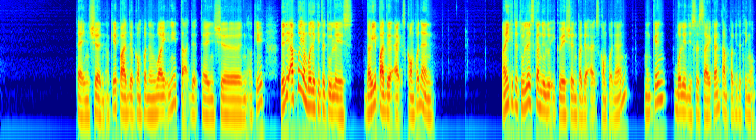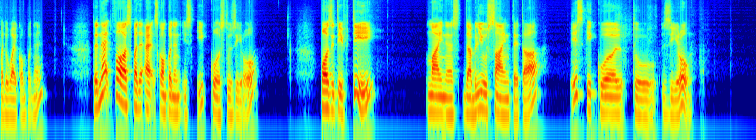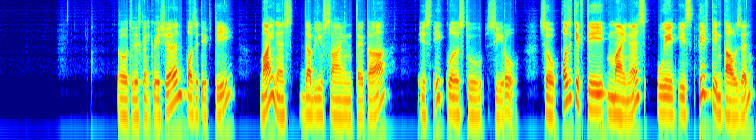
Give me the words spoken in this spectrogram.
tension. Okay, pada komponen Y ini tak ada tension. Okay, jadi apa yang boleh kita tulis daripada X komponen? Mari kita tuliskan dulu equation pada X komponen. Mungkin boleh diselesaikan tanpa kita tengok pada Y komponen. The net force pada X komponen is equals to 0. Positive T minus W sin theta is equal to 0. So, tuliskan equation positive T minus W sin theta is equals to 0. So, positive T minus weight is 15,000.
